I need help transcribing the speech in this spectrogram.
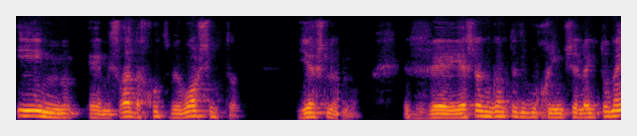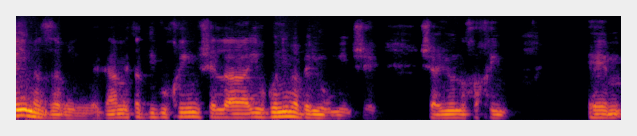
עם משרד החוץ בוושינגטון, יש לנו. ויש לנו גם את הדיווחים של העיתונאים הזרים, וגם את הדיווחים של הארגונים הבינלאומיים ש, שהיו נוכחים. אמ,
